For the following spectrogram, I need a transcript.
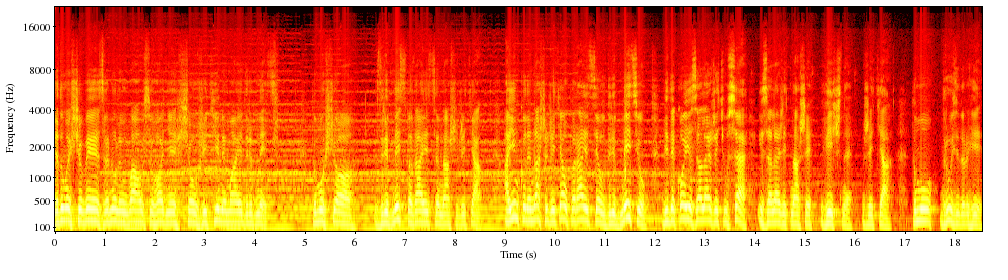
Я думаю, що ви звернули увагу сьогодні, що в житті немає дрібниць, тому що з дрібниць складається наше життя. А інколи наше життя впирається у дрібницю, від якої залежить усе і залежить наше вічне життя. Тому, друзі дорогі,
